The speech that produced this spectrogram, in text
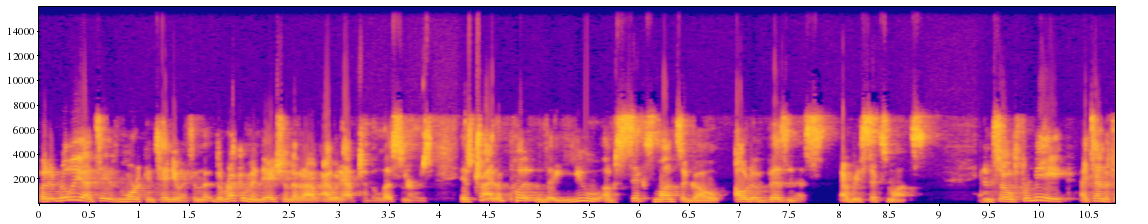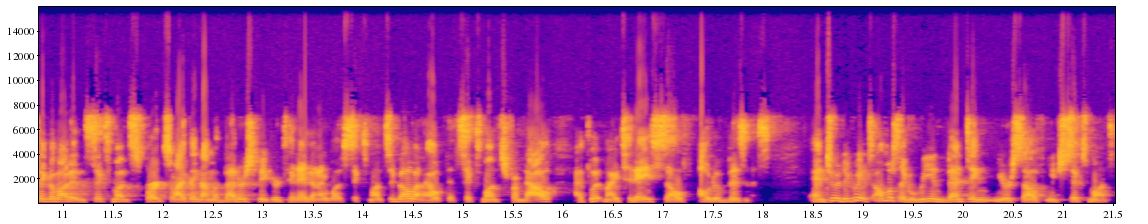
but it really, I'd say, is more continuous. And the, the recommendation that I, I, would have to the listeners is try to put the you of six months ago out of business every six months. And so for me, I tend to think about it in six month spurts. So I think I'm a better speaker today than I was six months ago. And I hope that six months from now, I put my today self out of business. And to a degree, it's almost like reinventing yourself each six months.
